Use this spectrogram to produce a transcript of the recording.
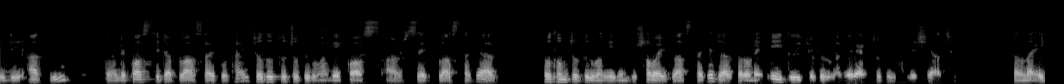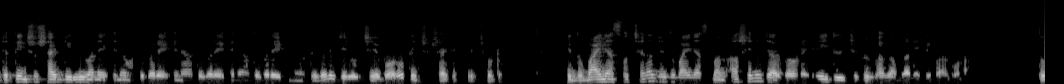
যদি আঁকি, তাহলে কস থিটা প্লাস হয় কোথায়? চতুর্থ চতুর্ভাগে কস আর সেক প্লাস থাকে, আর প্রথম চতুর্ভাগে কিন্তু সবাই প্লাস থাকে, যার কারণে এই দুই চতুর্ভাগের এক চতুর্ভাগে সে আছে। কারণ এটা তিনশো ষাট ডিগ্রি মানে এখানে হতে পারে, এখানে হতে পারে, এখানে হতে পারে, এখানে হতে পারে জিরোর চেয়ে বড়, তিনশো ষাটের চেয়ে ছোট। কিন্তু মাইনাস হচ্ছে না, যেহেতু মাইনাস মান আসেনি, যার কারণে এই দুই চতুর্ভাগ আমরা নিতে পারব না। তো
